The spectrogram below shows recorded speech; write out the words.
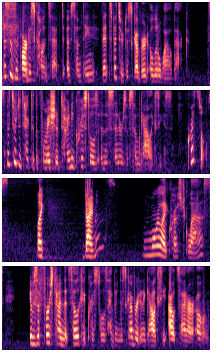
This is an artist concept of something that Spitzer discovered a little while back. Spitzer detected the formation of tiny crystals in the centers of some galaxies. Crystals? Like diamonds? More like crushed glass. It was the first time that silicate crystals had been discovered in a galaxy outside our own.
